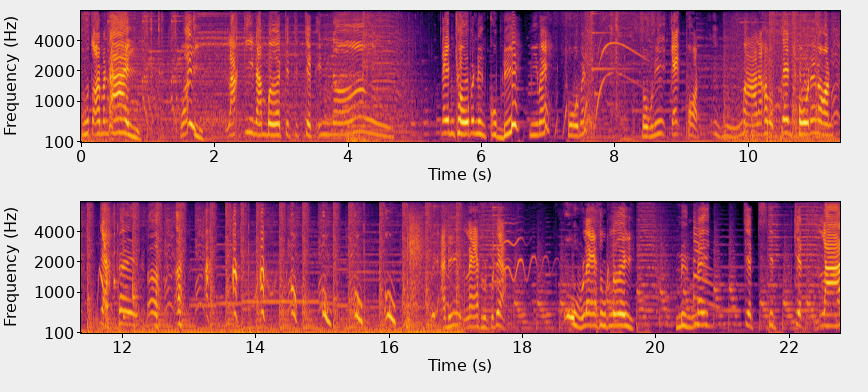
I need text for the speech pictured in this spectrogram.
ดูตอนมันได้เฮ้ยลัคกี้นัมเบอร์เจ็ดเจ็ดไอ้น้องเต้นโชว์เป็นหนึ่งกลุ่มดิมีไหมโชว์ไหมตรงนี้แจ็คพอตมาแล้วครับผมเต้นโชว์แน่นอนอย่าให้เฮ้ยอันนี้แรงสุดปะเนี่ยอู้แรงสุดเลย หนึ่งในเจ็ดสิบเจ็ดล้าน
